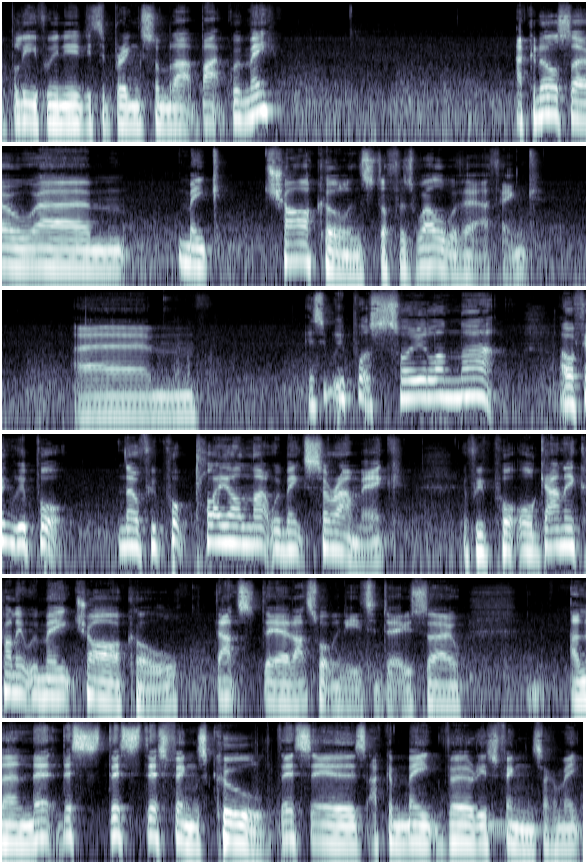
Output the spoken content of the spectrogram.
I believe we needed to bring some of that back with me. I can also um, make charcoal and stuff as well with it, I think. Um, is it we put soil on that? Oh, I think we put... No, if we put clay on that, we make ceramic. If we put organic on it, we make charcoal. That's yeah, that's what we need to do. So and then this this this thing's cool. This is I can make various things. I can make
